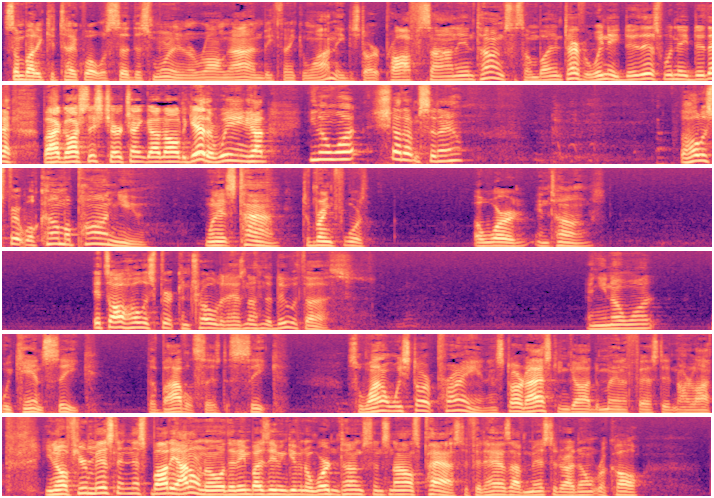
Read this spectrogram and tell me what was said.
Somebody could take what was said this morning in a wrong eye and be thinking, well, I need to start prophesying in tongues so somebody interpret. We need to do this, we need to do that. By gosh, this church ain't got it all together. We ain't got, you know what? Shut up and sit down. The Holy Spirit will come upon you when it's time to bring forth a word in tongues. It's all Holy Spirit controlled. It has nothing to do with us. And you know what? We can seek. The Bible says to seek. So why don't we start praying and start asking God to manifest it in our life? You know, if you're missing it in this body, I don't know that anybody's even given a word in tongues since Niles passed. If it has, I've missed it or I don't recall.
